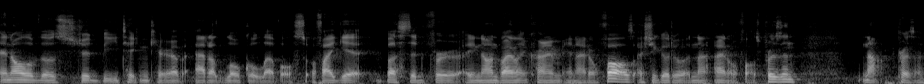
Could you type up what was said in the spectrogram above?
and oh oh though should beckon care at a local لیبول so they get parcel crime and or fall go تُہُ او fall prison prison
